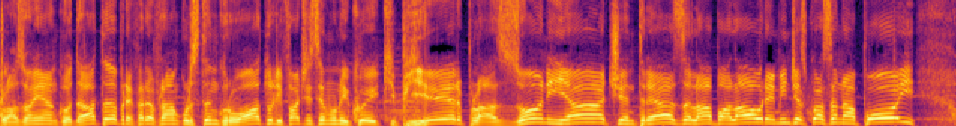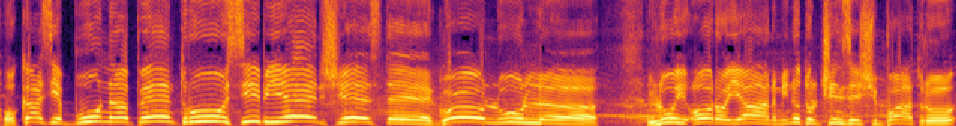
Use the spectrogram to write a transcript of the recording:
Plazonia încă o dată, preferă flancul stâng croatul, îi face semnul unui coechipier. Plazonia centrează la Balaure, minge scoasă înapoi. Ocazie bună pentru Sibien și este golul lui Oroian, minutul 54.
